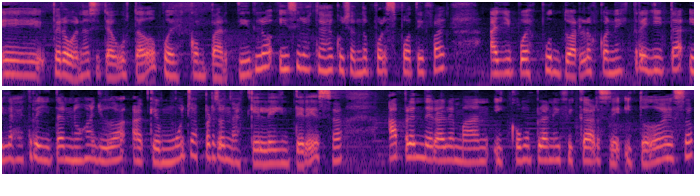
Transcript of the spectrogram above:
Eh, pero bueno, si te ha gustado, puedes compartirlo y si lo estás escuchando por Spotify, allí puedes puntuarlos con estrellitas y las estrellitas nos ayudan a que muchas personas que le interesa aprender alemán y cómo planificarse y todo eso,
